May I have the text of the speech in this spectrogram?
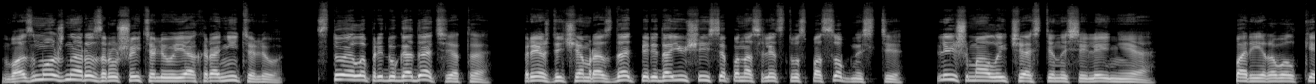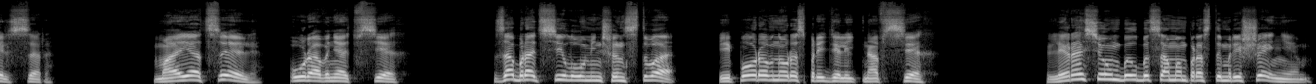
Возможно, разрушителю и охранителю стоило предугадать это, прежде чем раздать передающиеся по наследству способности лишь малой части населения, парировал Кельсер. Моя цель — уравнять всех, забрать силу у меньшинства и поровну распределить на всех. Лерасиум был бы самым простым решением,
